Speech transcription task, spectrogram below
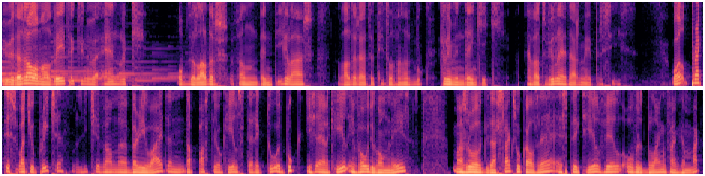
Nu we dat allemaal weten, kunnen we eindelijk op de ladder van Ben Tigelaar, de ladder uit de titel van het boek, klimmen, denk ik. En wat wil hij daarmee precies? Well, practice what you preach, een liedje van eh, Barry White, en dat past hij ook heel sterk toe. Het boek is eigenlijk heel eenvoudig om lezen, maar zoals ik daar straks ook al zei, hij spreekt heel veel over het belang van gemak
